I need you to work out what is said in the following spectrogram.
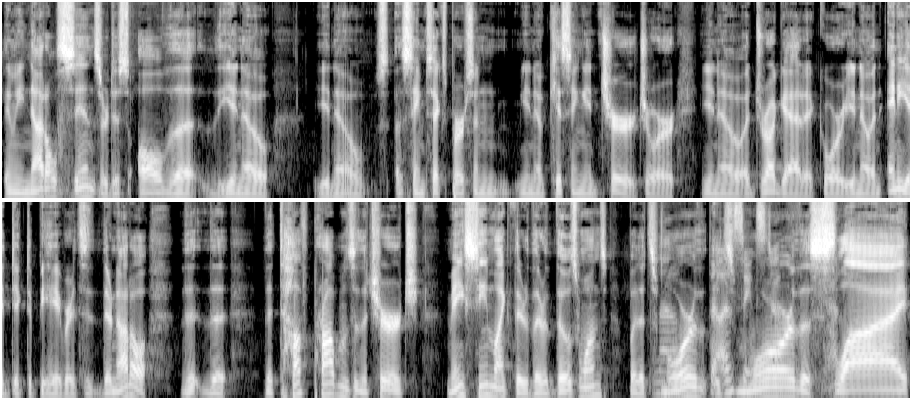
I mean, not all sins are just all the, the you know, you know, a same-sex person, you know, kissing in church, or you know, a drug addict, or you know, an, any addictive behavior. It's they're not all the the the tough problems in the church may seem like they're, they're those ones, but it's No, more the it's more stuff. the Yeah. sly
